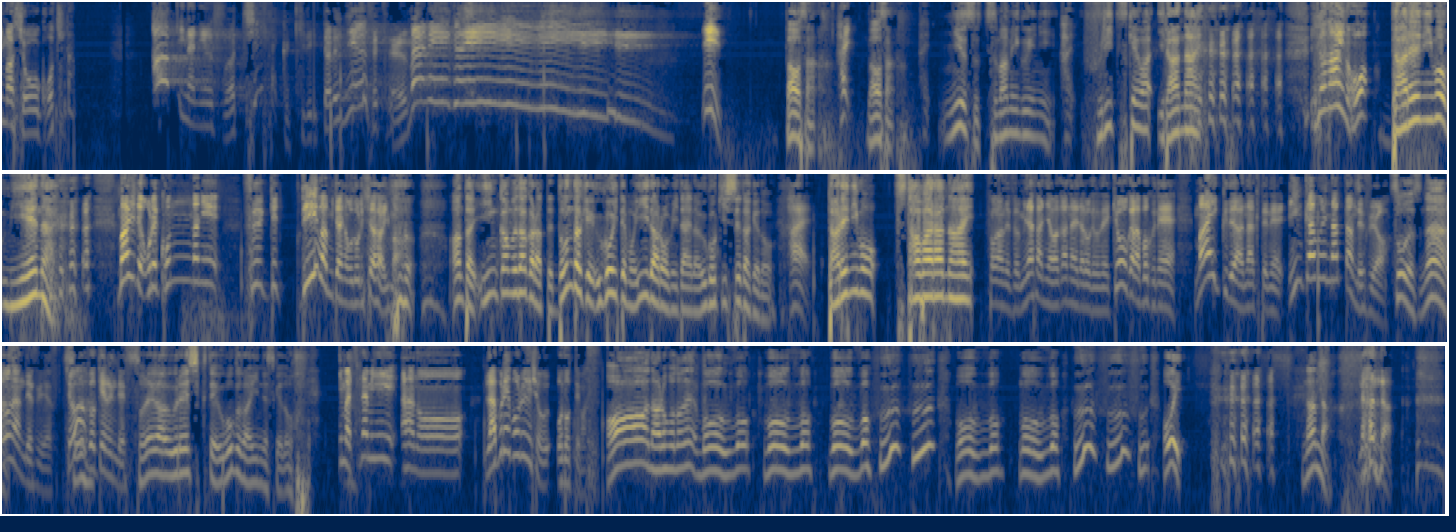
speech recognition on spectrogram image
みましょう。こちら。大きなニュースを小さく切り取るニュースつまみ食いいいバオさん、はい。バオさん。はいニュースつまみ食いに、はい。振り付けはいらない。いらないの？誰にも見えない。マジで俺こんなに、すっげえ、ディーバみたいな踊りしてた、今。あんたインカムだからってどんだけ動いてもいいだろうみたいな動きしてたけど、はい。誰にも伝わらない。そうなんですよ。皆さんにはわかんないだろうけどね、今日から僕ね、マイクではなくてね、インカムになったんですよ。そうですね。そうなんですよ。超動けるんです。それが嬉しくて動くのはいいんですけど。今、ちなみに、あのー、ラブレボリューション踊ってます。あー、なるほどね。ウォーウォ、ウォーウォ、ウォーウォ、ふーふー、ウォーウォ、ウォーウォ、ふーふーふー。おい。なんだ？なんだ？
